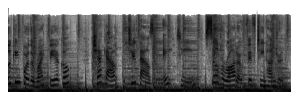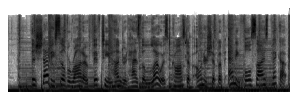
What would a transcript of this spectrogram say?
Looking for the right vehicle? Check out the 2018 Silverado 1500. The Chevy Silverado 1500 has the lowest cost of ownership of any full-size pickup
